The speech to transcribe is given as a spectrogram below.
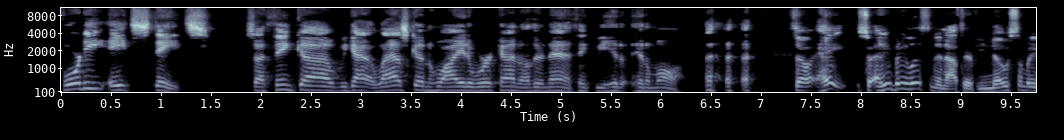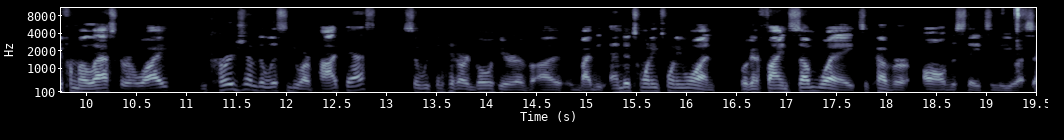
48 states. So I think uh, we got Alaska and Hawaii to work on. Other than that, I think we hit hit them all. so hey, so anybody listening out there, if you know somebody from Alaska or Hawaii, encourage them to listen to our podcast so we can hit our goal here of uh, by the end of 2021, we're going to find some way to cover all the states in the USA.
